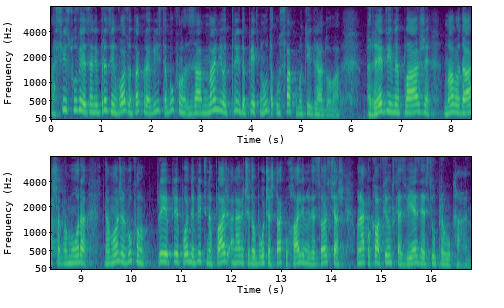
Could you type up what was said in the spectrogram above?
a svi su uvezani brzim vozom, tako da vi ste bukvalno za manje od 3 do 5 minuta u svakom od tih gradova. Predivne plaže, malo daša, glamura, da možeš bukvalno prije, prije podne biti na plaži, a najveće da obučaš takvu haljinu i da se osjećaš onako kao filmska zvijezda jer si upravo u kanu.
